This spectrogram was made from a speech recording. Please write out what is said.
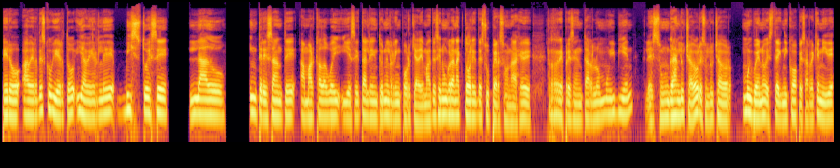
pero haber descubierto y haberle visto ese lado interesante a Mark Calloway y ese talento en el ring, porque además de ser un gran actor, es de su personaje, de representarlo muy bien, es un gran luchador, es un luchador muy bueno, es técnico, a pesar de que mide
